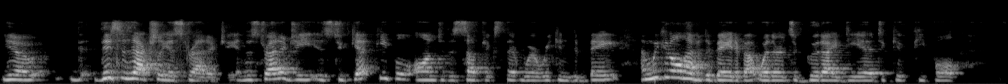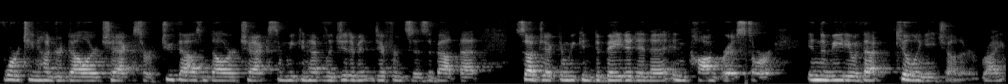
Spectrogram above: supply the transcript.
you know, th- this is actually a strategy, and the strategy is to get people onto the subjects that where we can debate, and we can all have a debate about whether it's a good idea to give people $1,400 checks or $2,000 checks, and we can have legitimate differences about that subject, and we can debate it in, a, in Congress or in the media without killing each other, right?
